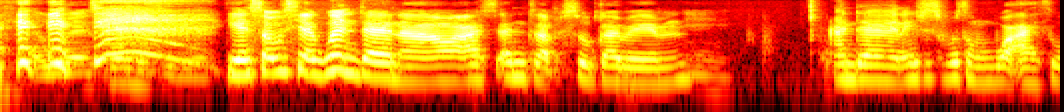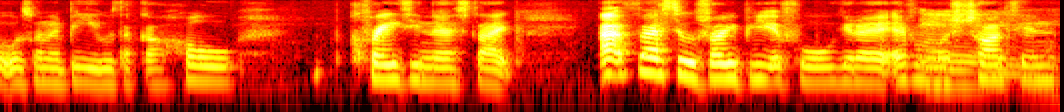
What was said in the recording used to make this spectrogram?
Okay, we'll explain it to you. yeah, so obviously I went there now. I ended up still going, Mm. and then it just wasn't what I thought it was gonna be. It was like a whole craziness. Like at first, it was very beautiful. You know, everyone was Mm. chanting.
